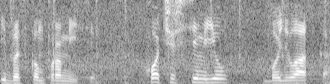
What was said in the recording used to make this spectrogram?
і без компромісів. Хочеш сім'ю, будь ласка,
